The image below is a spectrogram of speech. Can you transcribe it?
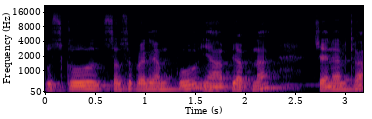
उसको सबसे पहले हमको यहाँ पे अपना चैनल का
